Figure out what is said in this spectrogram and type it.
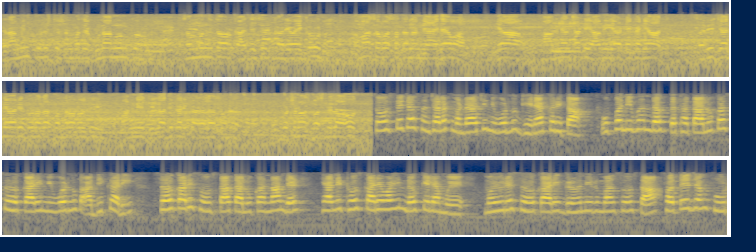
ग्रामीण पोलीस स्टेशनमध्ये गुन्हा नोंद करून संबंधितावर कायदेशीर कार्यवाही करून आम्हा सभासदांना न्याय द्यावा या मागण्यांसाठी आम्ही या ठिकाणी आज सव्वीस जानेवारी दोन हजार पंधरा रोजी माननीय जिल्हाधिकारी कार्यालयासमोर उपोषणास बसलेलो आहोत. संस्थेच्या संचालक मंडळाची निवडणूक घेण्याकरिता उपनिबंधक तथा तालुका सहकारी निवडणूक अधिकारी सहकारी संस्था तालुका नांदेड यांनी ठोस कार्यवाही न केल्यामुळे मयुरे सहकारी गृहनिर्माण संस्था फतेजंगपूर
